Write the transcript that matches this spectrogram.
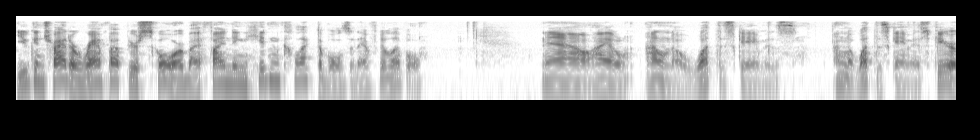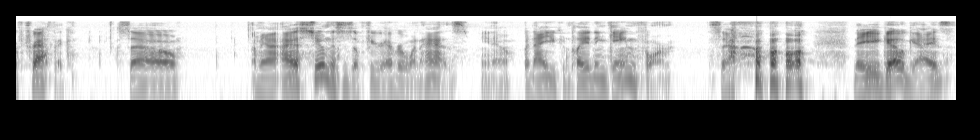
You can try to ramp up your score by finding hidden collectibles at every level. Now, I don't I don't know what this game is. I don't know what this game is. Fear of Traffic. So, I mean, I, I assume this is a fear everyone has, you know. But now you can play it in game form. So, there you go, guys.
